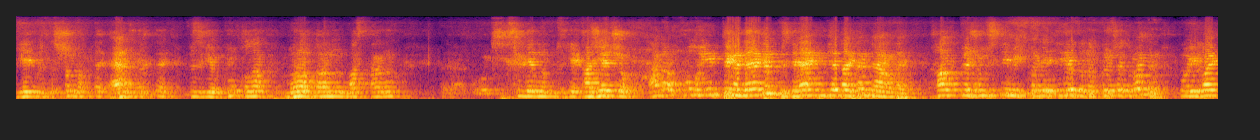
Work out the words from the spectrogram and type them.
елімізді шындықты әділдікті бізге құлқылап мұратаның басқаның кісілердің бізге қажеті жоқ. Ана қул иіп деген әкім бізде әкімдерді айтамын жаңағыдай. Халықпен жұмыс істемейді бірде телевизорда көрсетіп жатыр ойбай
